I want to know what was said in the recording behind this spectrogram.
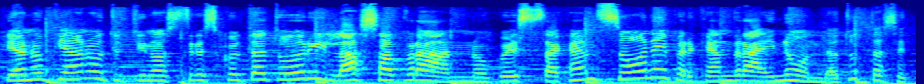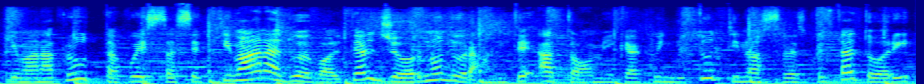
piano piano tutti i nostri ascoltatori la sapranno questa canzone perché andrà in onda tutta settimana, tutta questa settimana, due volte al giorno durante Atomica. Quindi tutti i nostri ascoltatori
